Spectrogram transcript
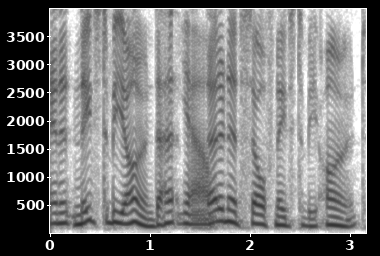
and it needs to be owned. That Yeah. that in itself needs to be owned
